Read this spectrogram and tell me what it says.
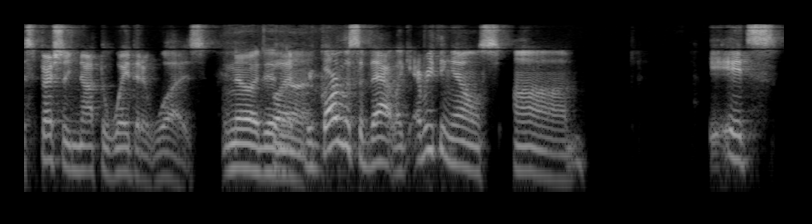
especially not the way that it was. No, it did but not. regardless of that like everything else um it's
